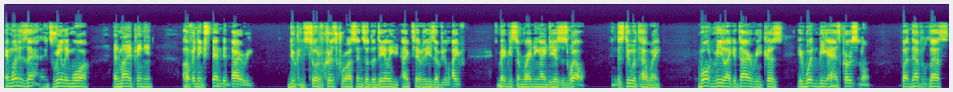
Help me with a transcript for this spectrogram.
And what is that? It's really more in my opinion, of an extended diary. You can sort of crisscross into the daily activities of your life, maybe some writing ideas as well, and just do it that way. It won't read like a diary because it wouldn't be as personal, but nevertheless,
